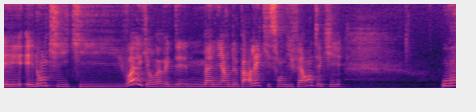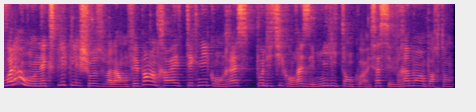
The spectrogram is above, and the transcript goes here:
et, et donc, qui, qui, ouais, qui, avec des manières de parler qui sont différentes et qui, où voilà, on explique les choses. Voilà, on fait pas un travail technique, on reste politique, on reste des militants, quoi. Et ça, c'est vraiment important.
